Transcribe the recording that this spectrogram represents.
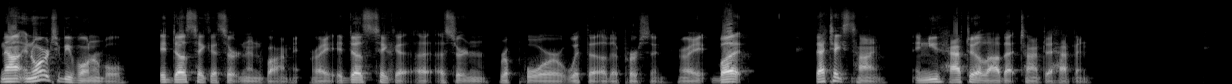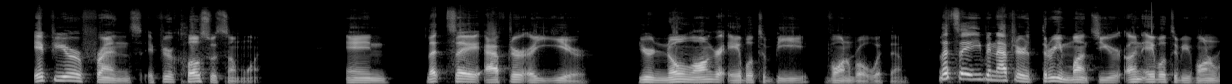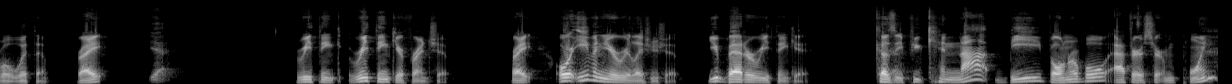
now in order to be vulnerable, it does take a certain environment, right? It does take a, a, a certain rapport with the other person, right? But that takes time and you have to allow that time to happen. If you're friends, if you're close with someone, and let's say after a year, you're no longer able to be vulnerable with them. Let's say even after three months, you're unable to be vulnerable with them, right? yeah Rethink rethink your friendship, right? Or even your relationship. You better rethink it. Because Yeah. if you cannot be vulnerable after a certain point,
